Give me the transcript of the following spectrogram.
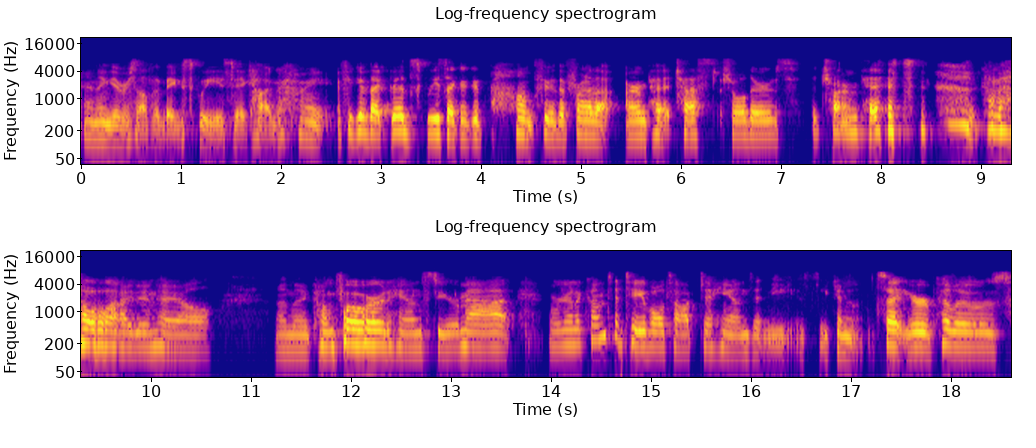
And then give yourself a big squeeze, big hug, right? If you give that good squeeze, like a good pump through the front of the armpit, chest, shoulders, the charm pit, come out wide, inhale. And then come forward, hands to your mat. We're going to come to tabletop to hands and knees. You can set your pillows,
